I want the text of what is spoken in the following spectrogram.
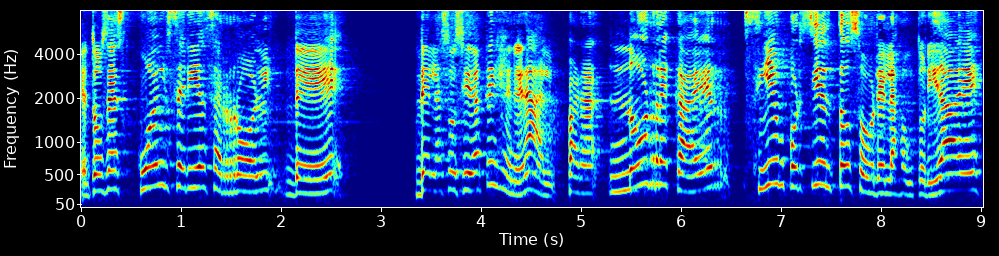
Entonces, ¿cuál sería ese rol de, de la sociedad en general para no recaer 100% sobre las autoridades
